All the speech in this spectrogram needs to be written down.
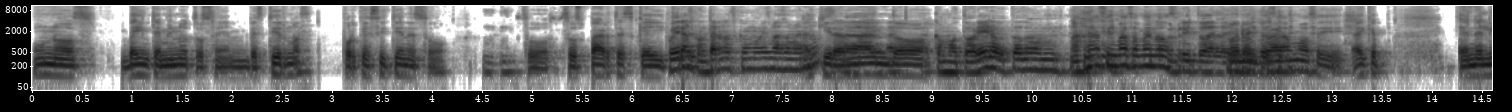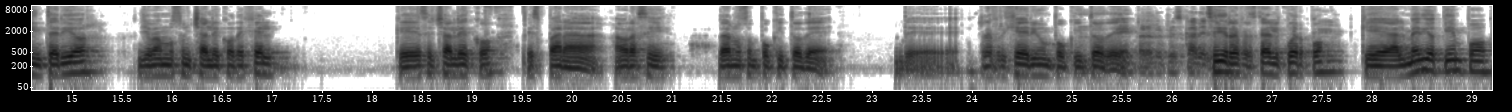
unos 20 minutos en vestirnos, porque sí tiene su, su- sus partes que hay. ¿Pudieras que- contarnos cómo es más o menos? Hay que ir armando. como torero, todo un... Ajá, sí, más o menos. Un ritual ahí. Bueno, ritual. empezamos y hay que. En el interior llevamos un chaleco de gel, que ese chaleco es para, ahora sí, darnos un poquito de, de refrigerio, un poquito de. Ok, para refrescar el... Sí, refrescar el cuerpo, que al medio tiempo,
